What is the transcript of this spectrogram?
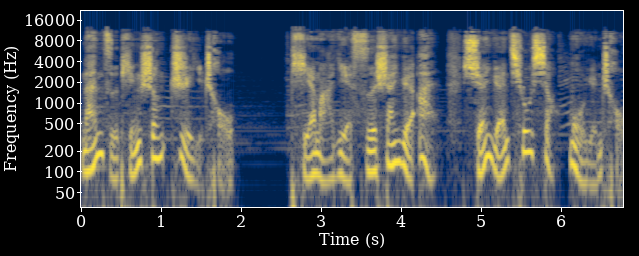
男子平生志已酬。铁马夜思山月暗，玄猿秋啸暮云愁。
